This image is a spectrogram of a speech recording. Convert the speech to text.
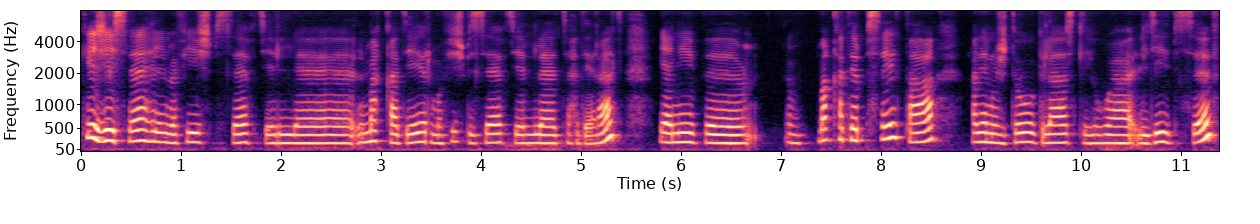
كيجي ساهل ما فيش بزاف ديال المقادير ما فيش بزاف ديال التحضيرات. يعني بمقادير بسيطة غادي نوجدو كلاص اللي هو لذيذ بزاف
